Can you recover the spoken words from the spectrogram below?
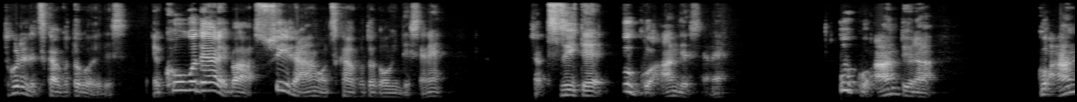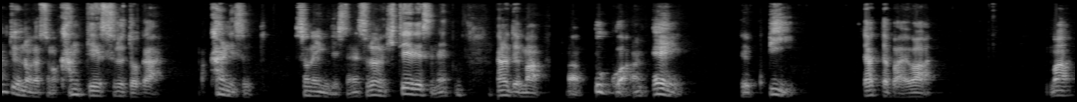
ところで使うことが多いです。口語であれば、虽然を使うことが多いんでしたね。さあ、続いて、不管でしたね。不管というのは、管というのがその関係するとか、管理する。その意味でしたね。それの否定ですね。なので、まあ、まあ、不管 A で B だった場合は、まあ、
